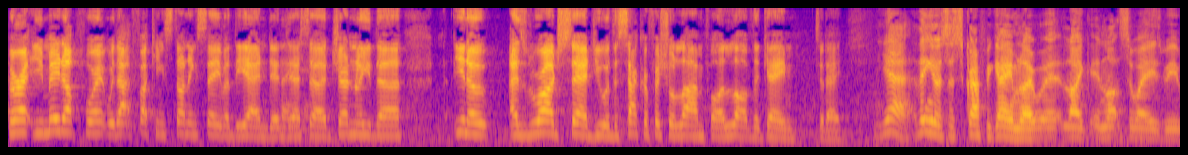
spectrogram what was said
Barrett, you made up for it with that fucking stunning save at the end, and that's uh, generally the you know, as Raj said, you were the sacrificial lamb for a lot of the game today. Yeah, I think it was a scrappy game. Like, like in lots of ways, we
